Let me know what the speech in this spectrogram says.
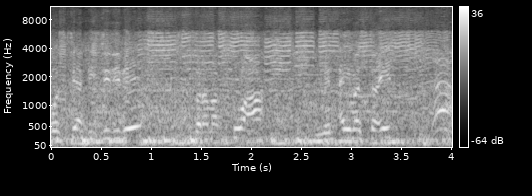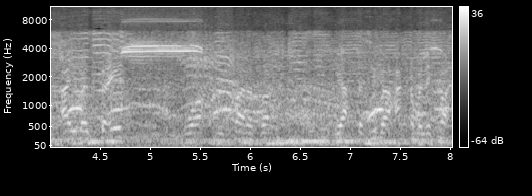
بوستيا في سي دي بي. كرة مقطوعة من أيمن سعيد. أيمن سعيد. ومخالفه يحتسبها حكم اللقاء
